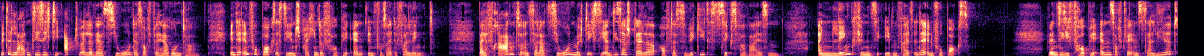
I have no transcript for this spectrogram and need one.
Bitte laden Sie sich die aktuelle Version der Software herunter. In der Infobox ist die entsprechende VPN-Infoseite verlinkt. Bei Fragen zur Installation möchte ich Sie an dieser Stelle auf das Wiki des SIX verweisen. Einen Link finden Sie ebenfalls in der Infobox. Wenn Sie die VPN-Software installiert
